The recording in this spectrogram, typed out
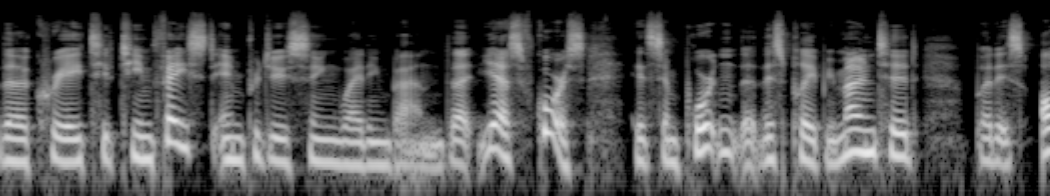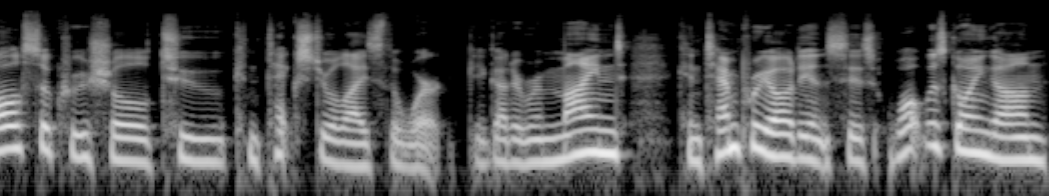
the creative team faced in producing Wedding Band. That, yes, of course, it's important that this play be mounted, but it's also crucial to contextualize the work. You got to remind contemporary audiences what was going on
